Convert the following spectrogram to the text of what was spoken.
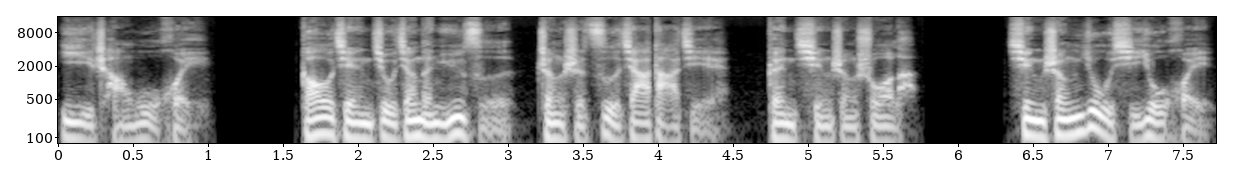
一场误会，高渐就将那女子正是自家大姐，跟庆生说了。庆生又喜又悔，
